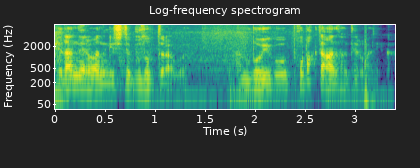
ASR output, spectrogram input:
계단 내려가는 게 진짜 무섭더라고요. 안 보이고 포박당한 상태로 가니까.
